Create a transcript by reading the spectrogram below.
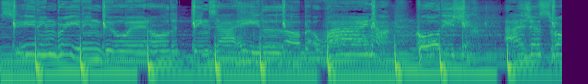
Sitting, breathing, doing all the things I hate a lot But why now? Holy shit, I just make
